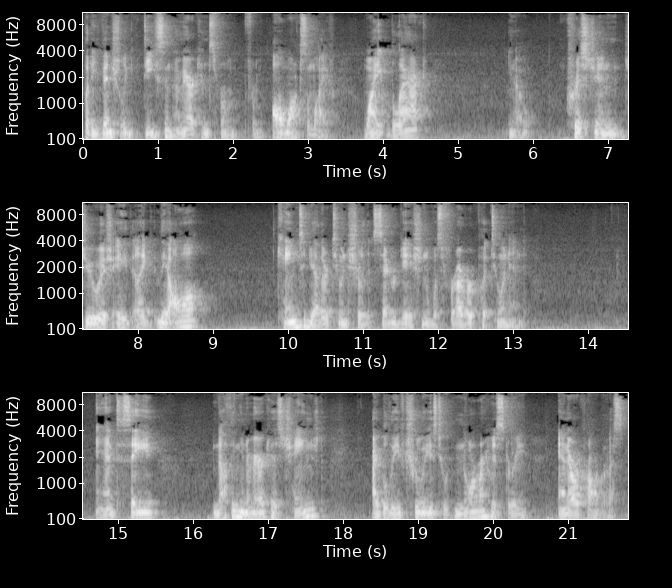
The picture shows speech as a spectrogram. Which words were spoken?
but eventually decent Americans from, from all walks of life white, black, you know, Christian, Jewish, like they all came together to ensure that segregation was forever put to an end. And to say nothing in America has changed I believe truly is to ignore our history and our progress.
